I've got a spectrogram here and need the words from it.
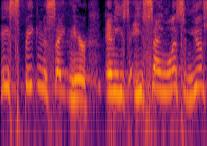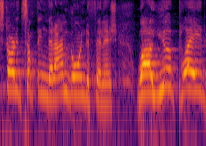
He's speaking to Satan here, and he's, he's saying, Listen, you have started something that I'm going to finish. While you have played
